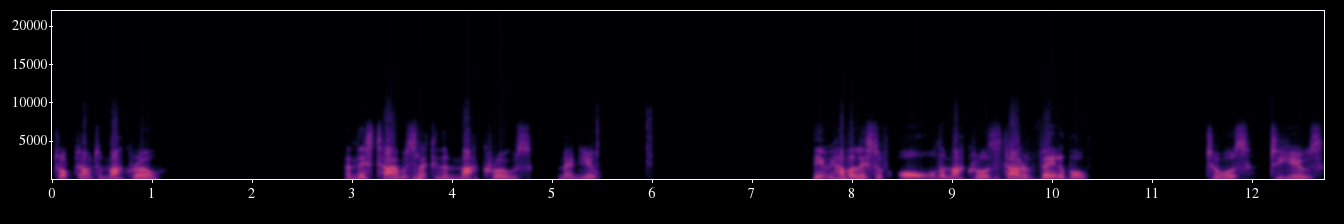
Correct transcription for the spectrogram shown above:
drop down to Macro, and this time we're selecting the macros menu. Here we have a list of all the macros that are available to us to use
